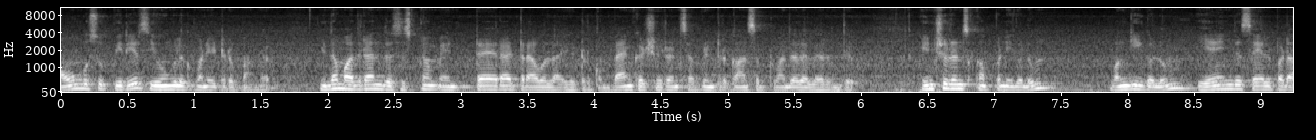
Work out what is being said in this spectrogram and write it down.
அவங்க சுப்பீரியர்ஸ் இவங்களுக்கு பண்ணிகிட்டு இருப்பாங்க. இந்த மாதிரி அந்த சிஸ்டம் என்டையராக ட்ராவல் ஆகிட்டு இருக்கும். பேங்க் இன்சூரன்ஸ் அப்படின்ற கான்செப்ட் வந்ததுலேருந்து இன்சூரன்ஸ் கம்பெனிகளும் வங்கிகளும் இணைந்து செயல்பட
